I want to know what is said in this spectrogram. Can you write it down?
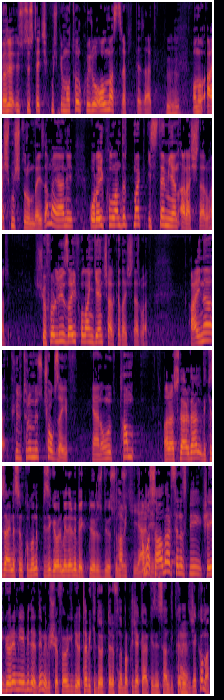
böyle üst üste çıkmış bir motor kuyruğu olmaz trafikte zaten. Onu aşmış durumdayız ama yani orayı kullandırtmak istemeyen araçlar var. Şoförlüğü zayıf olan genç arkadaşlar var. Ayna kültürümüz çok zayıf. Yani onu tam Araçlardan dikiz aynasını kullanıp bizi görmelerini bekliyoruz diyorsunuz. Tabii ki, yani- Ama sağlarsanız bir şeyi göremeyebilir değil mi? Bir şoför gidiyor. Tabii ki dört tarafına bakacak herkes. insan dikkat Evet. edecek ama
